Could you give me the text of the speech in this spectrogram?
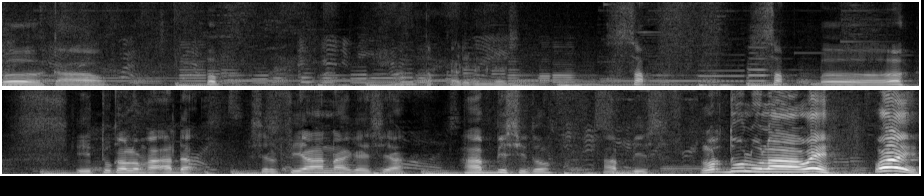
beh kau. Up mantap kali kan guys. Sop. Sop beh itu kalau nggak ada Silviana guys ya. Habis itu. Habis. Lord dulu lah weh. Woi.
